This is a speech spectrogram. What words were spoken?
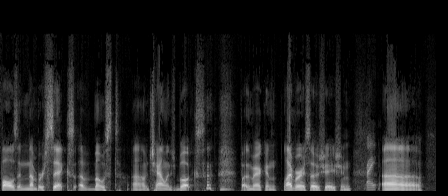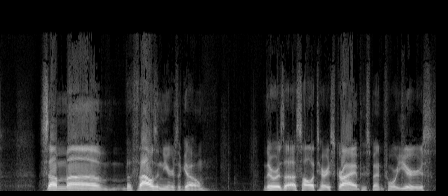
falls in number six of most um, challenged books by the American Library Association, Right. uh, some uh, thousand years ago, there was a solitary scribe who spent four years,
